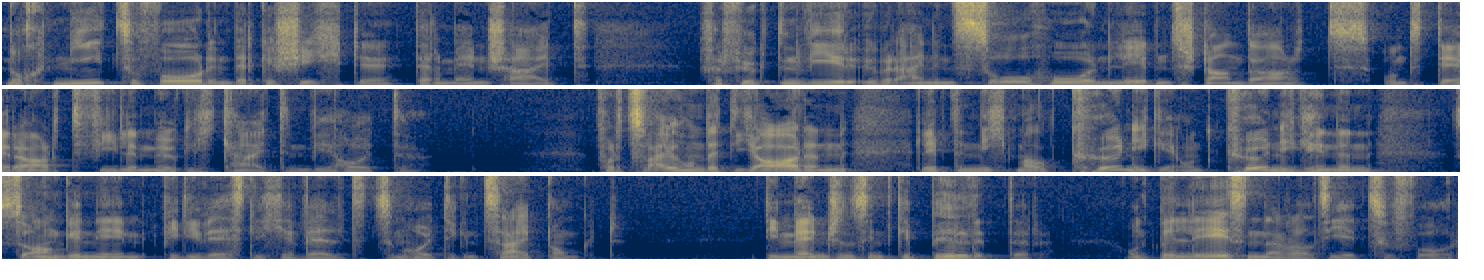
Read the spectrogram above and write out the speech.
Noch nie zuvor in der Geschichte der Menschheit verfügten wir über einen so hohen Lebensstandard und derart viele Möglichkeiten wie heute. Vor 200 Jahren lebten nicht mal Könige und Königinnen so angenehm wie die westliche Welt zum heutigen Zeitpunkt. Die Menschen sind gebildeter und belesener als je zuvor.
